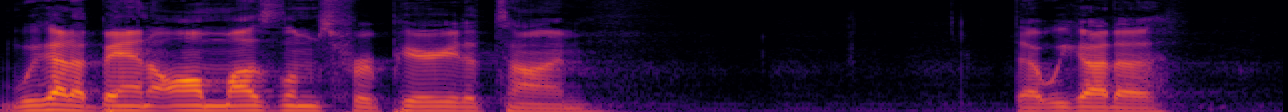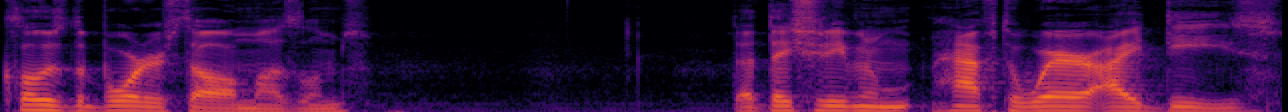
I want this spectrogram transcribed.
we got to ban all Muslims for a period of time, that we got to close the borders to all Muslims, that they should even have to wear IDs.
